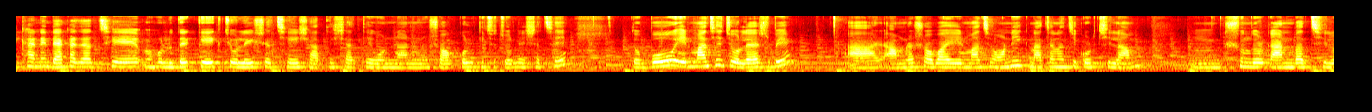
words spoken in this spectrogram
এখানে দেখা যাচ্ছে হলুদের কেক চলে এসেছে সাথে সাথে অন্যান্য সকল কিছু চলে এসেছে। তো বউ এর মাঝে চলে আসবে। আর আমরা সবাই এর মাঝে অনেক নাচানাচি করছিলাম। সুন্দর গান বাজছিল।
